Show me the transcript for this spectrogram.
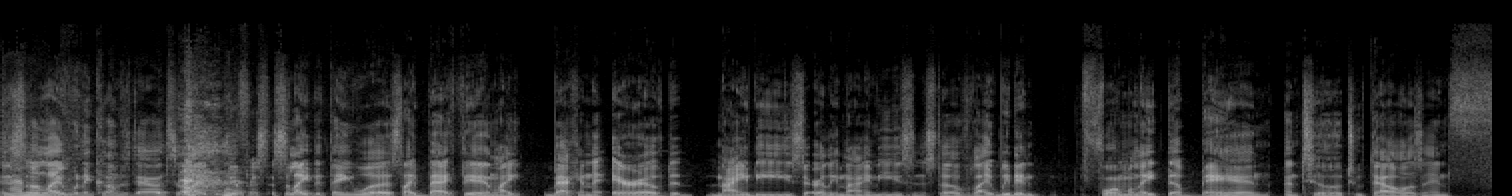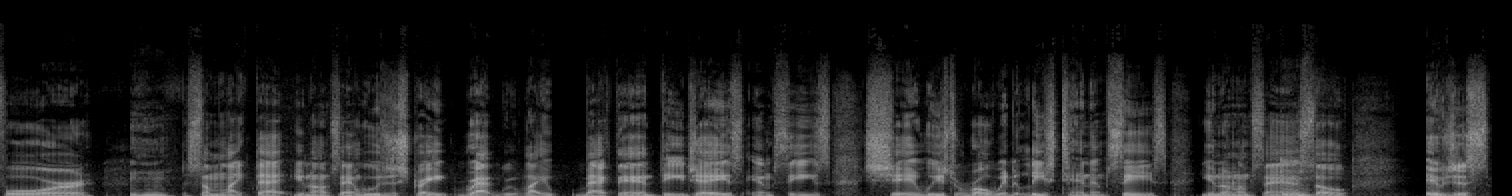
And I so mean- like when it comes down to like the difference, so like the thing was like back then, like back in the era of the '90s, the early '90s and stuff, like we didn't formulate the band until 2004, Mhm. something like that. You know what I'm saying? We was a straight rap group. Like back then, DJs, MCs, shit. We used to roll with at least 10 MCs. You know what I'm saying? So it was just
